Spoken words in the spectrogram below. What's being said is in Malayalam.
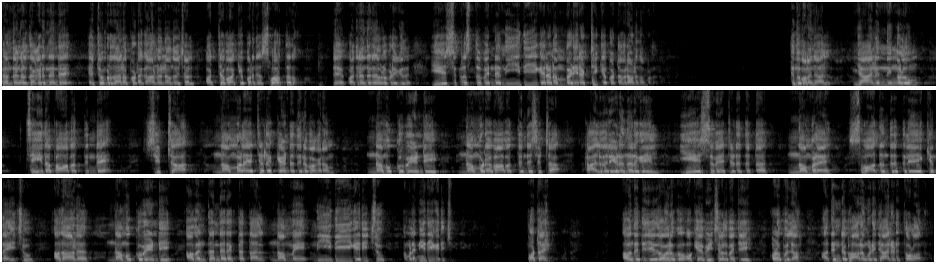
ബന്ധങ്ങൾ തകരുന്നതിന്റെ ഏറ്റവും പ്രധാനപ്പെട്ട കാരണം എന്നാന്ന് വെച്ചാൽ ഒറ്റ വാക്യം പറഞ്ഞ സ്വാർത്ഥത. അല്ലേ? വചനം തന്നെ നമ്മൾ പഠിക്കുന്നത് യേശു ക്രിസ്തുവിന്റെ നീതീകരണം വഴി രക്ഷിക്കപ്പെട്ടവരാണ് നമ്മൾ. എന്ന് പറഞ്ഞാൽ ഞാനും നിങ്ങളും ചെയ്ത പാപത്തിന്റെ ശിക്ഷ നമ്മൾ ഏറ്റെടുക്കേണ്ടതിന് പകരം നമുക്ക് വേണ്ടി നമ്മുടെ പാപത്തിന്റെ ശിക്ഷ കാൽവരിയുടെ നെറുകയിൽ യേശു ഏറ്റെടുത്തിട്ട് നമ്മളെ സ്വാതന്ത്ര്യത്തിലേക്ക് നയിച്ചു. അതാണ് നമുക്ക് വേണ്ടി അവൻ തന്റെ രക്തത്താൽ നമ്മെ നീതീകരിച്ചു. നമ്മളെ നീതീകരിച്ചു. പോട്ടെ. അവൻ തെറ്റ് ചെയ്തു. അവനൊക്കെ ഓക്കെ വീഴ്ചകൾ പറ്റി. കുഴപ്പമില്ല. അതിന്റെ ഭാരം കൂടി ഞാൻ എടുത്തോളാം.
